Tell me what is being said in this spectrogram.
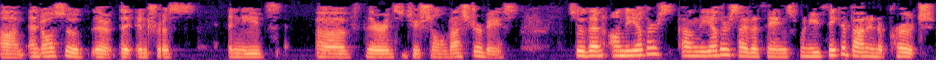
um, and also the, the interests and needs of their institutional investor base. So then on the other on the other side of things, when you think about an approach,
